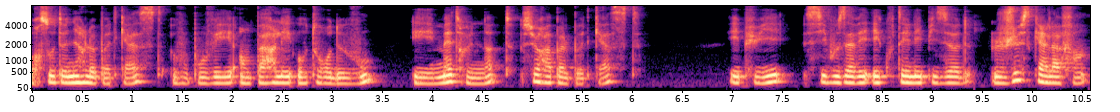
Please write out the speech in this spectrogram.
Pour soutenir le podcast, vous pouvez en parler autour de vous et mettre une note sur Apple Podcast. Et puis, si vous avez écouté l'épisode jusqu'à la fin,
